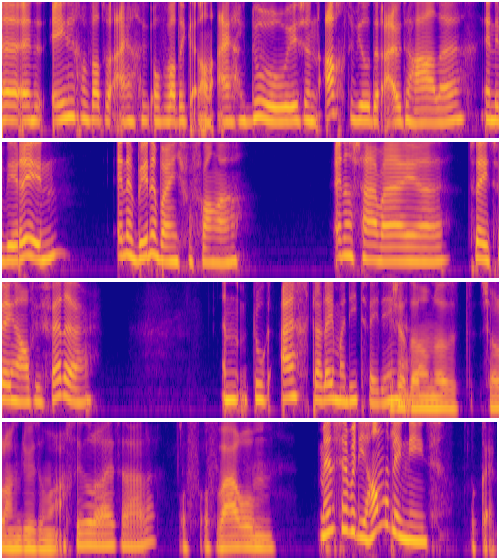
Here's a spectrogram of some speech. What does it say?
Eh, en het enige wat we eigenlijk, of wat ik dan eigenlijk doe, is een achterwiel eruit halen en er weer in. En een binnenbandje vervangen. En dan zijn wij eh twee, tweeënhalf uur verder. En doe ik eigenlijk alleen maar die twee dingen. Is dat dan omdat het zo lang duurt om een achterwiel eruit te halen? Of, of waarom? Mensen hebben die handeling niet. Oké.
